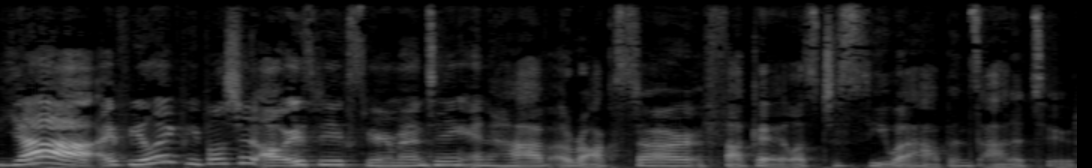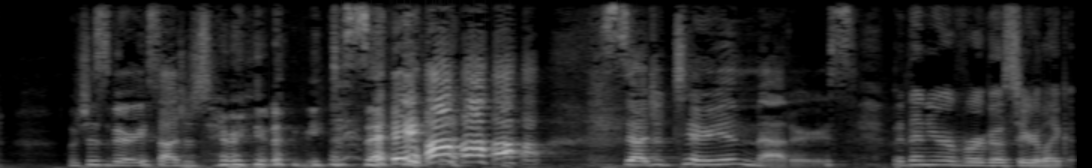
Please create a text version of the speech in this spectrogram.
Yeah, I feel like people should always be experimenting and have a rock star, fuck it, let's just see what happens attitude, which is very Sagittarian of me to say. Sagittarian matters. But then you're a Virgo, so you're like,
